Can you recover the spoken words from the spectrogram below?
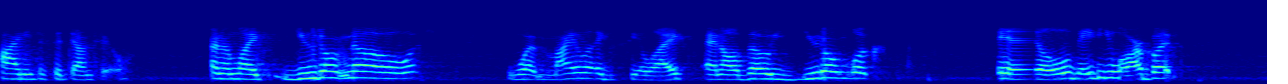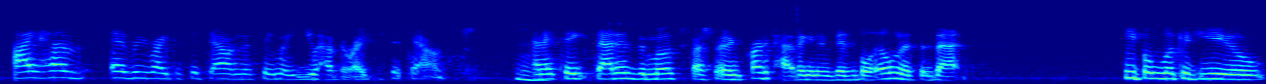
I need to sit down too. And I'm like, you don't know what my legs feel like. And although you don't look ill, maybe you are, but I have every right to sit down the same way you have the right to sit down. Mm-hmm. And I think that is the most frustrating part of having an invisible illness is that people look at you,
